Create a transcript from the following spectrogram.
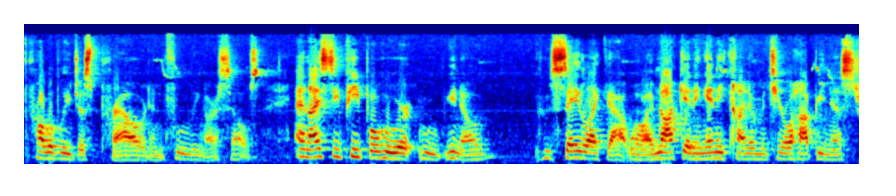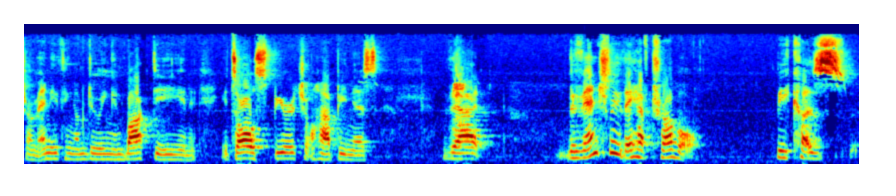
probably just proud and fooling ourselves. And I see people who are, who you know, who say like that, well, I'm not getting any kind of material happiness from anything I'm doing in bhakti, and it's all spiritual happiness. That eventually they have trouble because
